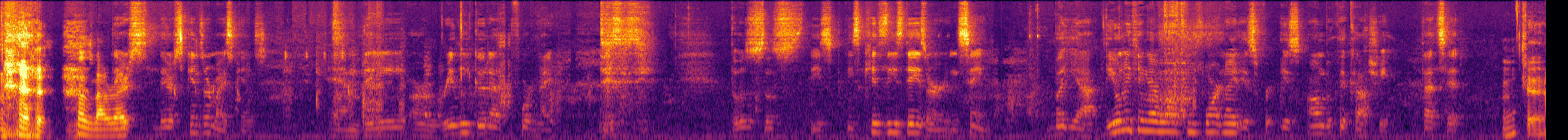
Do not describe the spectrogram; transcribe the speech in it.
sounds about Their, right. their skins are my skins. And they are really good at Fortnite. those, those, these, these kids these days are insane. But yeah, the only thing I want from Fortnite is for, is Anbu Kakashi. That's it. okay.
